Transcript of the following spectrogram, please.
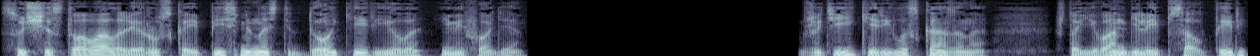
Существовала ли русская письменность до Кирилла и Мефодия? В житии Кирилла сказано, что Евангелие и Псалтырь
